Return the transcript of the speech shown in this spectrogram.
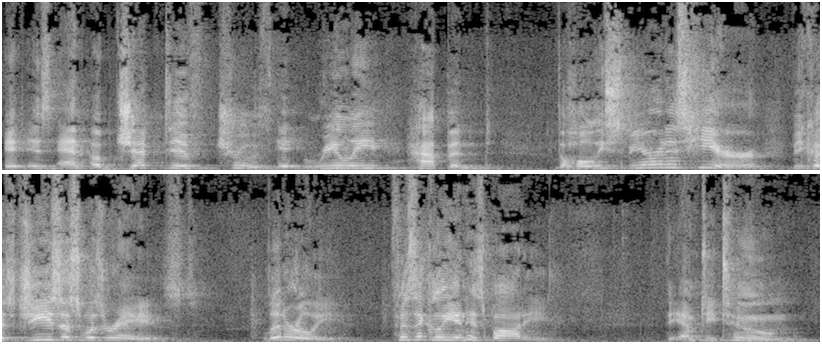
It is an objective truth. It really happened. The Holy Spirit is here because Jesus was raised, literally, physically in his body. The empty tomb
